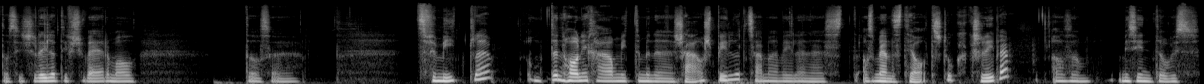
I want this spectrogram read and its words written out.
Das ist relativ schwer mal das äh, zu vermitteln und dann habe ich auch mit einem Schauspieler zusammen ein, also wir haben ein Theaterstück geschrieben. Also wir sind uns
